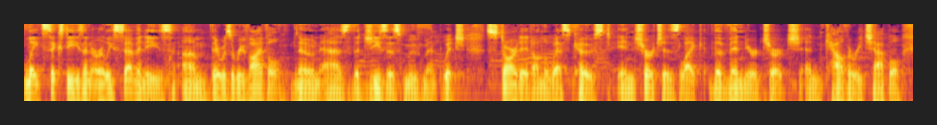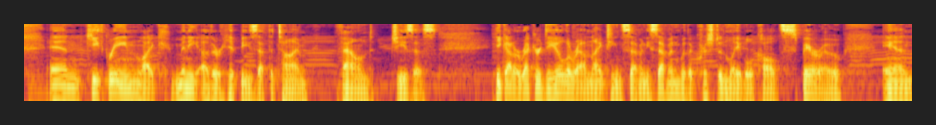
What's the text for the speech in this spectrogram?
late 60s and early 70s, um, there was a revival known as the Jesus Movement, which started on the West Coast in churches like the Vineyard Church and Calvary Chapel. And Keith Green, like many other hippies at the time, found Jesus. He got a record deal around 1977 with a Christian label called Sparrow. And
